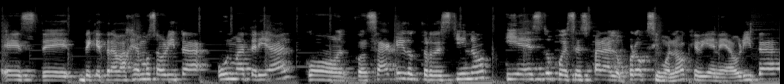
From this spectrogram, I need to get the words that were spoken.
este, de que trabajemos ahorita un material con, con Saque y Doctor Destino y esto pues es para lo próximo, ¿no? Que viene. Ahorita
